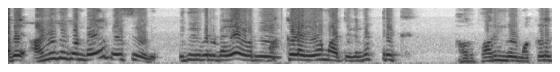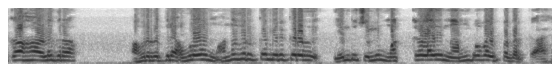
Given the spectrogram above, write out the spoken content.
அதை அழுது கொண்டே பேசுவது. இது இவருடைய ஒரு மக்களை ஏமாற்றுகின்ற ட்ரிக் அவர் பாருங்கள் மக்களுக்காக அழுகிறார். அவரிடத்தில் அவ்வளவு மனதுருக்கம் இருக்கிறது என்று சொல்லி மக்களை நம்ப வைப்பதற்காக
